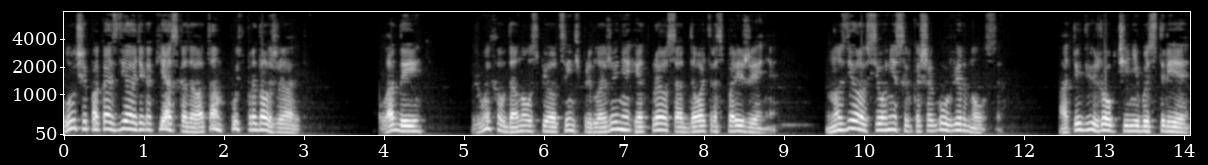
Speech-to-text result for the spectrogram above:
Лучше пока сделайте, как я сказал, а там пусть продолжают». «Лады», Жмыхов давно успел оценить предложение и отправился отдавать распоряжение. Но, сделав всего несколько шагов, вернулся. «А ты движок чини быстрее.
